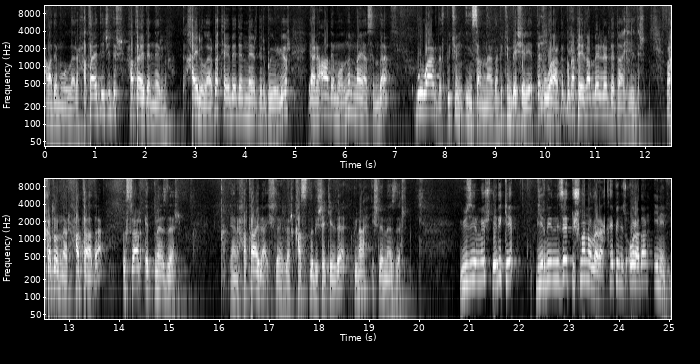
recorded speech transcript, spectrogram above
Ademoğulları hata edicidir. Hata edenlerin hayırlılar da tevbe edenlerdir buyuruluyor. Yani Ademoğlunun mayasında bu vardır. Bütün insanlarda, bütün beşeriyette bu vardır. Buna peygamberler de dahildir. Fakat onlar hatada ısrar etmezler. Yani hatayla işlerler. Kasıtlı bir şekilde günah işlemezler. 123 dedi ki, birbirinize düşman olarak hepiniz oradan inin.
